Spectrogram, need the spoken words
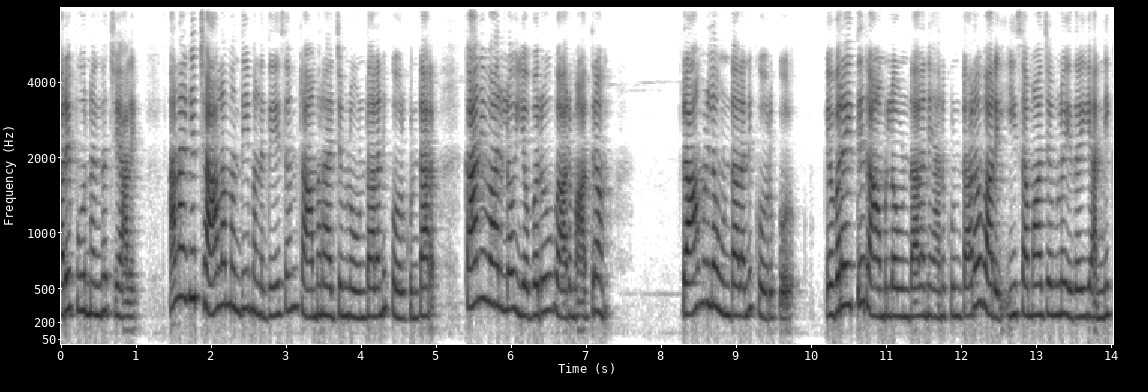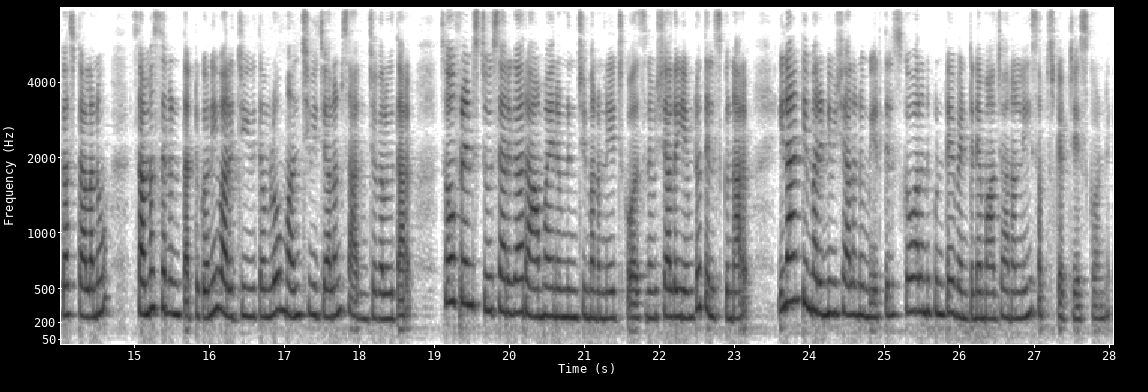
పరిపూర్ణంగా చేయాలి. అలాగే చాలామంది మన దేశం రామరాజ్యంలో ఉండాలని కోరుకుంటారు. కానీ వారిలో ఎవరు వారు మాత్రం రాముడిలో ఉండాలని కోరుకోరు. ఎవరైతే రాములో ఉండాలని అనుకుంటారో వారు ఈ సమాజంలో ఎదురయ్యే అన్ని కష్టాలను సమస్యలను తట్టుకొని వారి జీవితంలో మంచి విజయాలను సాధించగలుగుతారు. సో ఫ్రెండ్స్ చూశారుగా రామాయణం నుంచి మనం నేర్చుకోవాల్సిన విషయాలు ఏమిటో తెలుసుకున్నారు. ఇలాంటి మరిన్ని విషయాలను మీరు తెలుసుకోవాలనుకుంటే వెంటనే మా ఛానల్ని సబ్స్క్రైబ్ చేసుకోండి.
